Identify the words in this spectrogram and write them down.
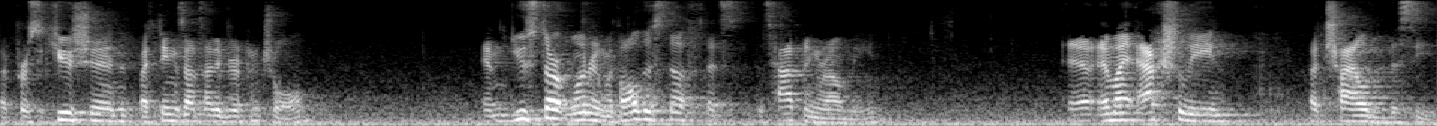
by persecution, by things outside of your control. And you start wondering, with all this stuff that's, that's happening around me, am I actually a child of the seed.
